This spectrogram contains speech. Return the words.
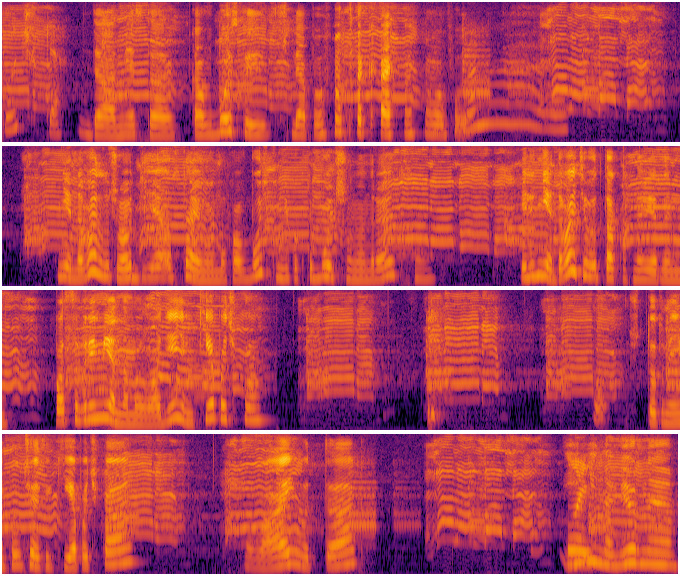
Тучки. Да, вместо ковбойской шляпы вот такая у него будет. Не, давай лучше оставим ему ковбойскую, мне как-то больше она нравится. Или нет, давайте вот так вот, наверное, по-современному его оденем. Кепочку. Что-то у меня не получается. Кепочка. Давай, вот так. И, Ой. наверное,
